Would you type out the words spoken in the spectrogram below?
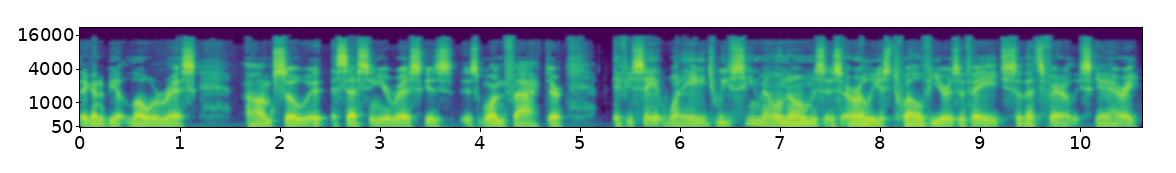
they're going to be at lower risk. Um, so assessing your risk is is one factor. If you say at what age, we've seen melanomas as early as 12 years of age, so that's fairly scary.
